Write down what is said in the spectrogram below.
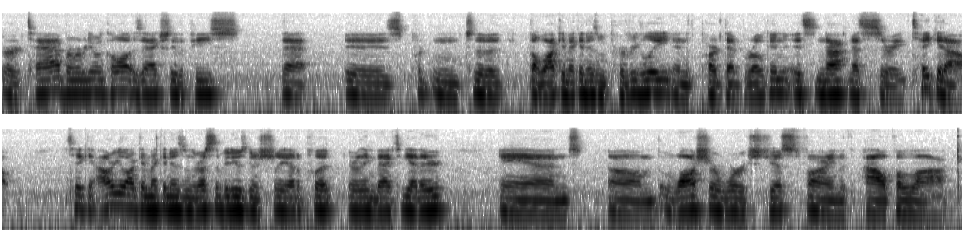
or tab or whatever you want to call it is actually the piece that is put into the, the locking mechanism perfectly and the part that broken. It's not necessary. Take it out. Take it out of your locking mechanism. The rest of the video is going to show you how to put everything back together. And um, the washer works just fine without the lock.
